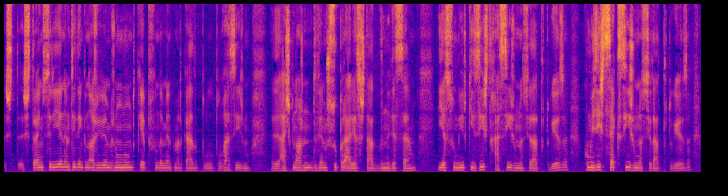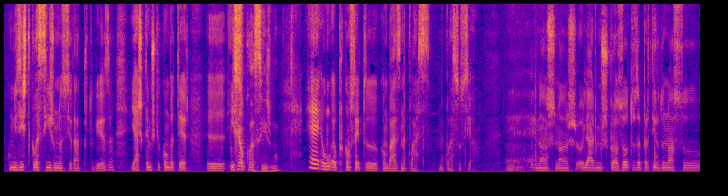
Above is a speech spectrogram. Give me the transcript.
estranho seria na medida em que nós vivemos num mundo que é profundamente marcado pelo, pelo racismo. Eh, acho que nós devemos superar esse estado de negação e assumir que existe racismo na sociedade portuguesa, como existe sexismo na sociedade portuguesa, como existe classismo na sociedade portuguesa, e acho que temos que o combater. Uh, o isso que é o classismo? É, um, é o preconceito com base na classe, na classe social. É, é nós, nós olharmos para os outros a partir do nosso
